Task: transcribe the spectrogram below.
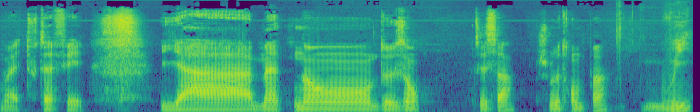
Ouais. tout à fait. Il y a maintenant deux ans, c'est ça? Je me trompe pas? Oui,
